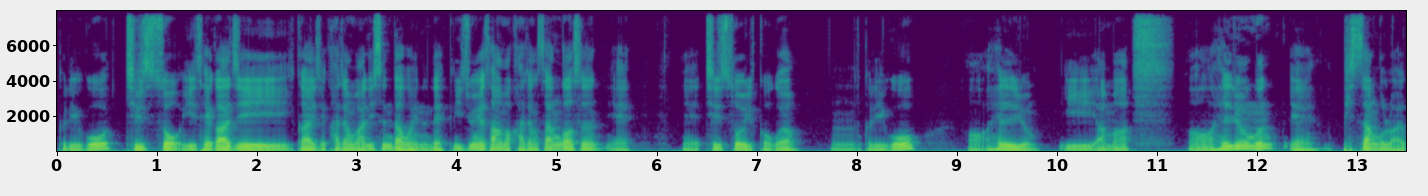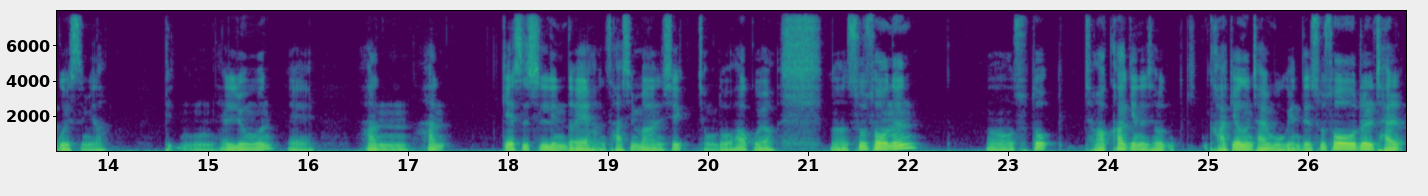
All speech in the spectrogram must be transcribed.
그리고 질소 이 세 가지가 이제 가장 많이 쓴다고 했는데 이 중에서 아마 가장 싼 것은 예, 예, 질소일 거고요. 음, 그리고 어, 헬륨 이 아마 어, 헬륨은 예, 비싼 걸로 알고 있습니다. 비, 음, 헬륨은 예, 한, 한 가스 실린더에 한 40만 원씩 정도 하고요. 어, 수소는 어, 수도 정확하게는 저 가격은 잘 모르겠는데 수소를 잘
